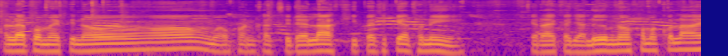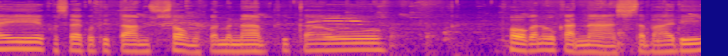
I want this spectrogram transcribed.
อะไรพ่อแม่พี่น้องเมื่อคนกันสิได้ลากคลิปไปที่เพียงเท่านี้จะได้ก็อย่าลืมเนาะเข้ามากดไลค์กดแชร์กดติดตามช่องบุคคลบรรณามคือเก่าพอกันโอกาสหน้าสบายดี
